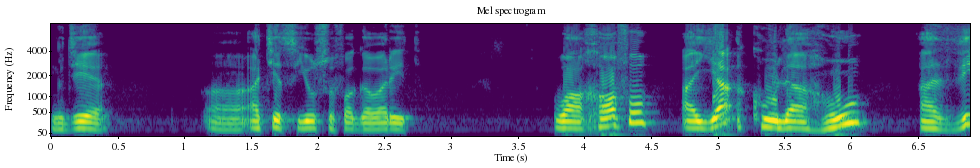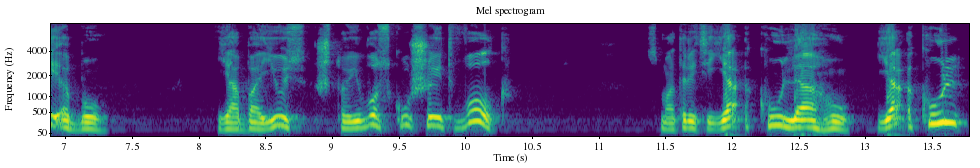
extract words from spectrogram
где э, отец Юсуфа говорит «Вахафу аякуляху адзибу». Я боюсь, что его скушает волк. Смотрите, я кулягу. Я куль.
